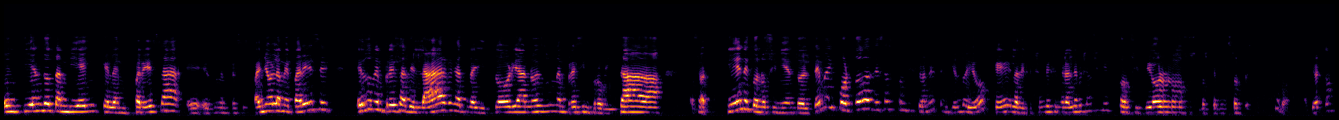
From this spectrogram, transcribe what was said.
Entiendo también que la empresa eh, es una empresa española, me parece, es una empresa de larga trayectoria, no es una empresa improvisada, o sea, tiene conocimiento del tema y por todas esas condiciones entiendo yo que la Dirección General de Aviación Civil concedió los, los permisos respectivos, ¿cierto?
